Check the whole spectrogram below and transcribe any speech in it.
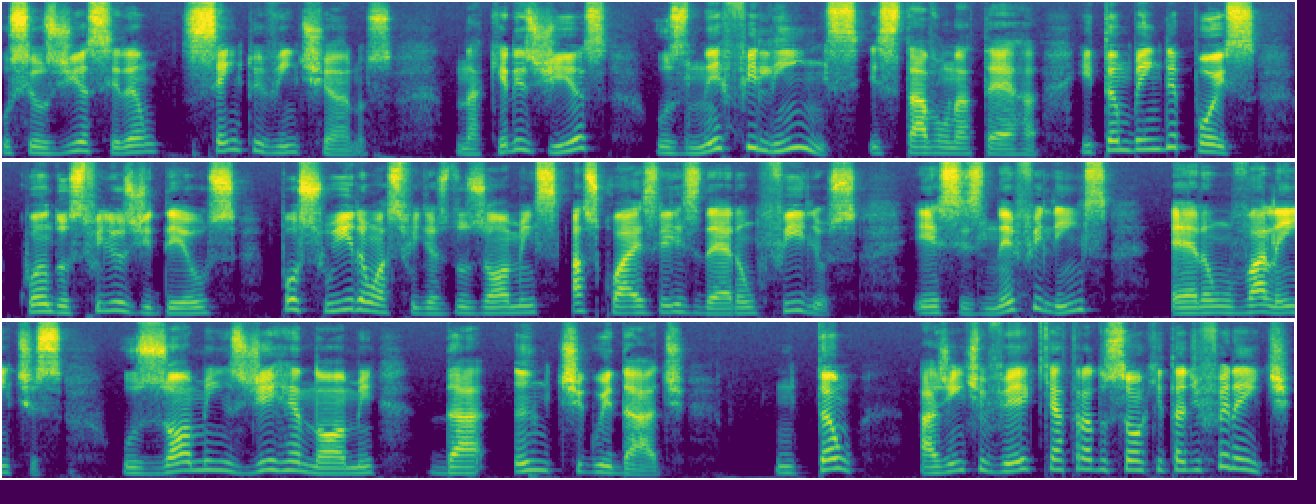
os seus dias serão cento e vinte anos. Naqueles dias, os nefilins estavam na terra, e também depois, quando os filhos de Deus possuíram as filhas dos homens, as quais lhes deram filhos. Esses nefilins eram valentes, os homens de renome da antiguidade. Então, a gente vê que a tradução aqui está diferente.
